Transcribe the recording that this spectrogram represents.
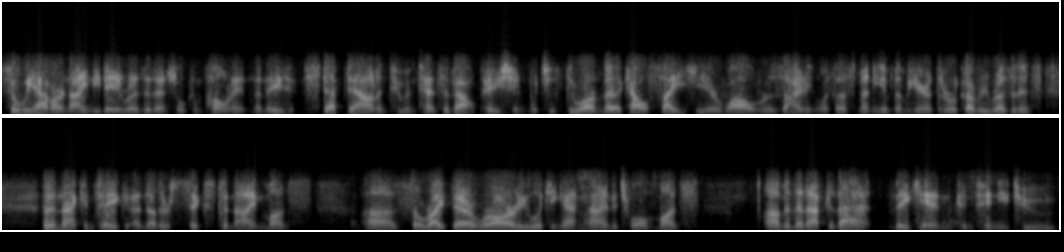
So we have our 90-day residential component, and then they step down into intensive outpatient, which is through our Medi-Cal site here while residing with us, many of them here at the recovery residence. And then that can take another six to nine months. Uh, so right there, we're already looking at nine to 12 months. Um, and then after that, they can continue to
